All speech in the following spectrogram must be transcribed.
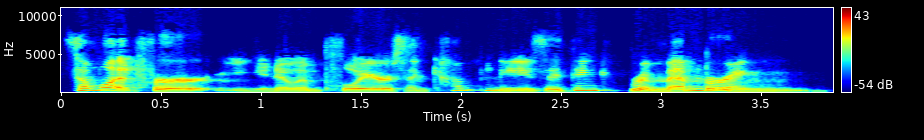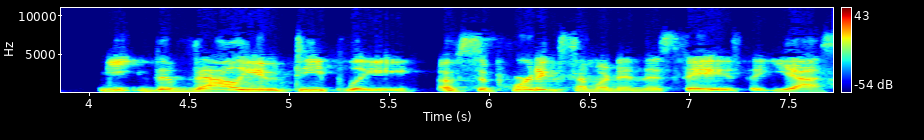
somewhat for, you know, employers and companies, I think remembering the value deeply of supporting someone in this phase that, yes,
